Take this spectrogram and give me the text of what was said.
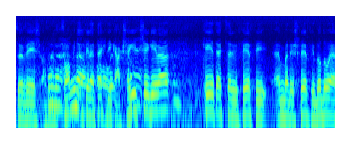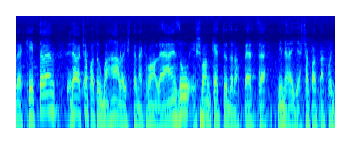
szövés, az nem. Szóval mindenféle technikák segítségével két egyszerű férfi ember és férfi dodó erre képtelen, de a csapatokban hála Istennek van leányzó, és van kettő darab perce minden egyes csapatnak, hogy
